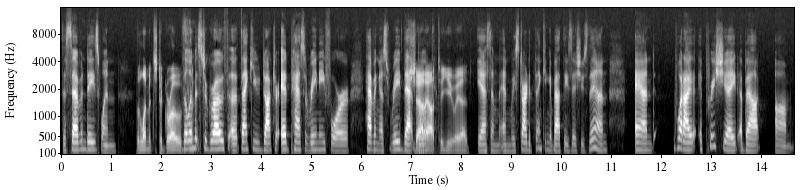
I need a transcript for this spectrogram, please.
the 70s when the limits to growth. The limits to growth. Uh, thank you, Dr. Ed Passerini, for having us read that Shout book. out to you, Ed. Yes, and, and we started thinking about these issues then. And what I appreciate about um,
